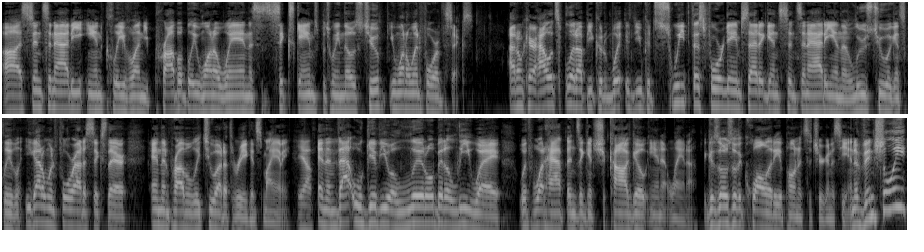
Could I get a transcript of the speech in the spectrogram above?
uh, Cincinnati and Cleveland. You probably want to win. This is six games between those two. You want to win four of the six. I don't care how it's split up. You could you could sweep this four game set against Cincinnati and then lose two against Cleveland. You got to win four out of six there, and then probably two out of three against Miami. Yeah. and then that will give you a little bit of leeway with what happens against Chicago and Atlanta because those are the quality opponents that you're going to see. And eventually,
